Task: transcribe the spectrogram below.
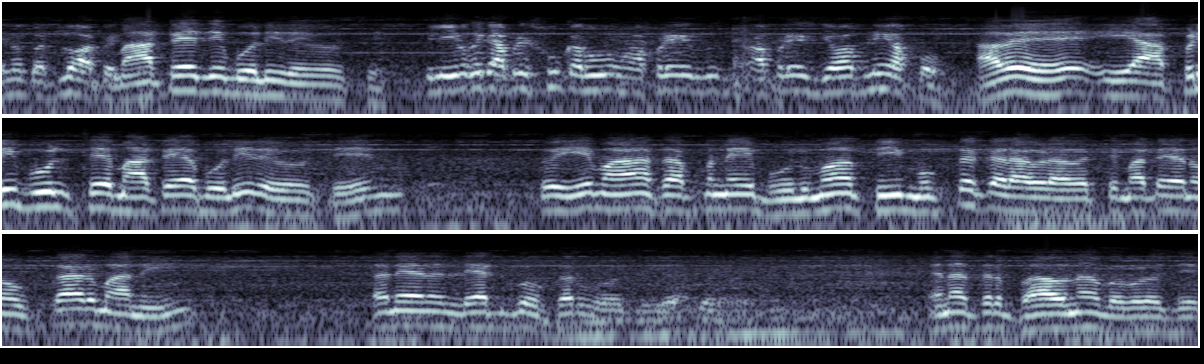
એનો બદલો આપે માટે જે બોલી રહ્યો છે. એટલે એ વખતે આપણે શું કરવું? આપણે આપણે જવાબ નહીં આપો. હવે એ આપણી ભૂલ છે માટે આ બોલી રહ્યો છે તો એ માણસ આપણને ભૂલમાંથી મુક્ત કરાવડાવે છે માટે એનો ઉપકાર માની અને એને લેટ ગો કરવો જોઈએ. એના તરફ ભાવ ના બગડો છે.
